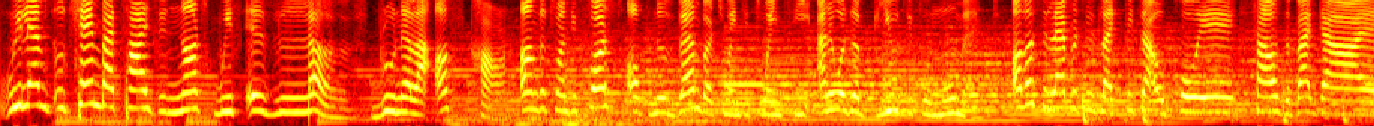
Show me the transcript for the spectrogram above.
Williams Uchemba ties the knot with his love, Brunella Oscar, on the 21st of November 2020, and it was a beautiful moment. Other celebrities like Peter Okoye, Falz the Bad Guy,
